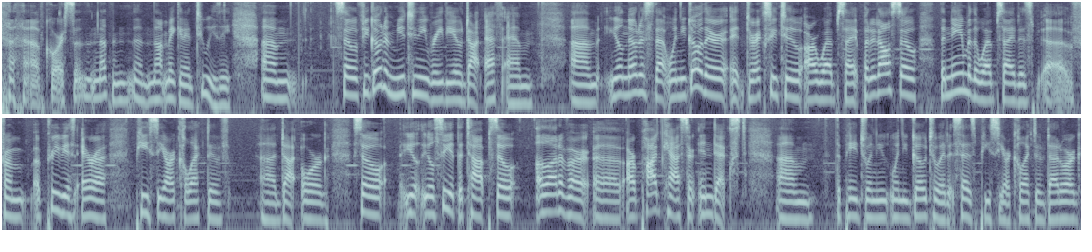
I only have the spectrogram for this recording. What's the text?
of course, nothing, not making it too easy. So if you go to mutinyradio.fm, um, you'll notice that when you go there, it directs you to our website, but it also, the name of the website is uh, from a previous era, PCRcollective. Uh. So you'll, you'll see at the top. So a lot of our uh, our podcasts are indexed. Um, the page when you when you go to it, it says pcrcollective.org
